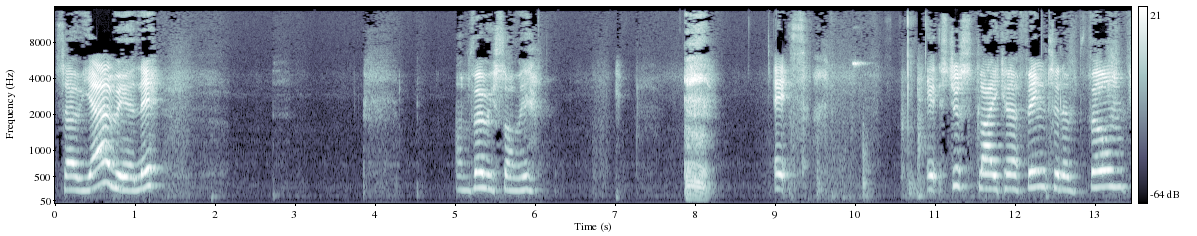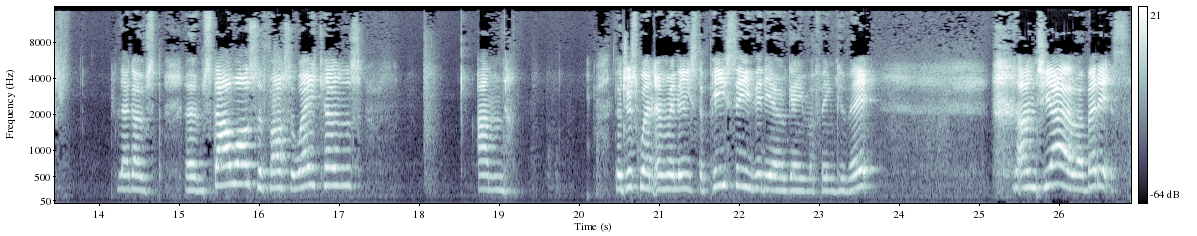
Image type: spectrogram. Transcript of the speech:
So yeah, really. I'm very sorry. it's it's just like a thing to the film Lego um, Star Wars The Force Awakens and they just went and released a PC video game I think of it. And yeah I bet it's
